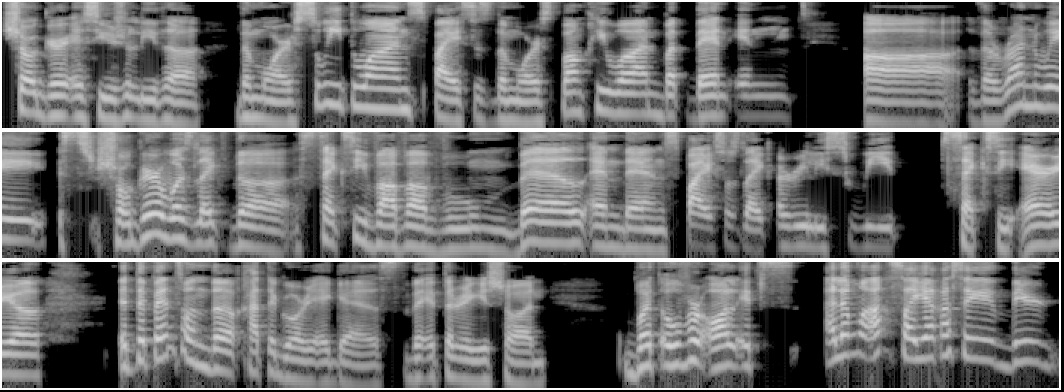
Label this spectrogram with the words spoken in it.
sugar is usually the the more sweet one, spice is the more spunky one, but then in uh the runway sugar was like the sexy vava voom belle and then spice was like a really sweet sexy ariel it depends on the category i guess the iteration. But overall it's alam mo ang saya kasi they're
